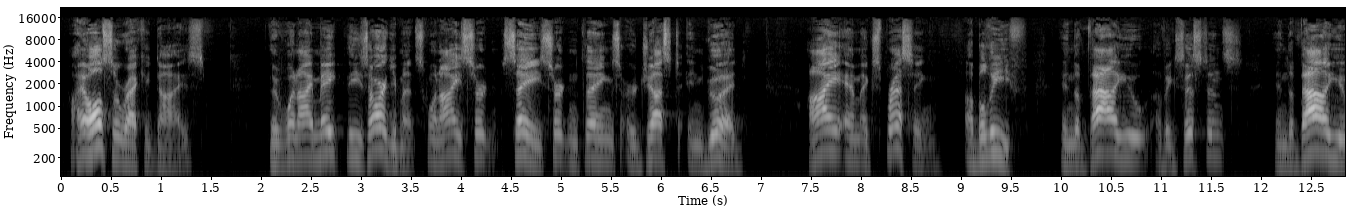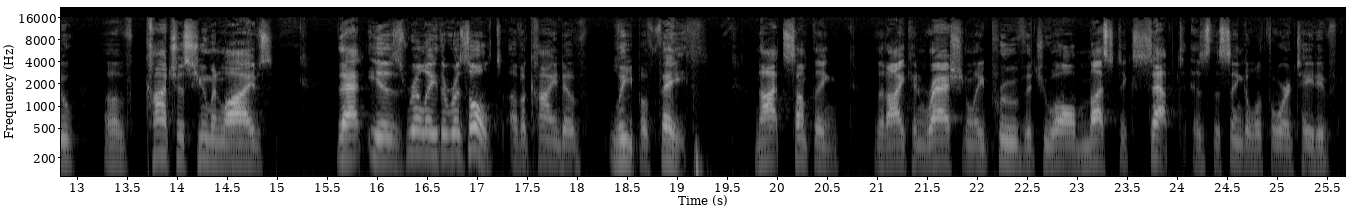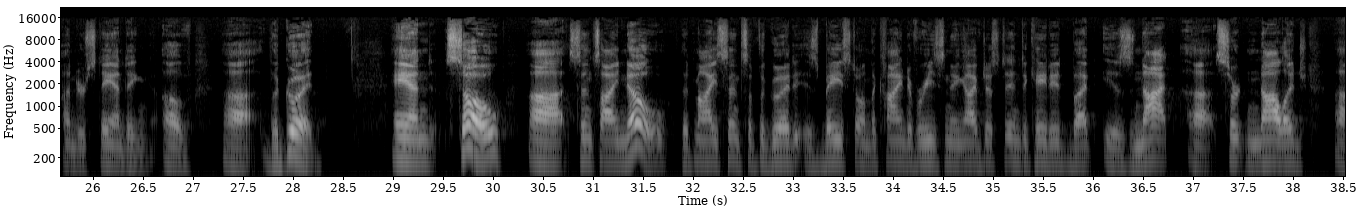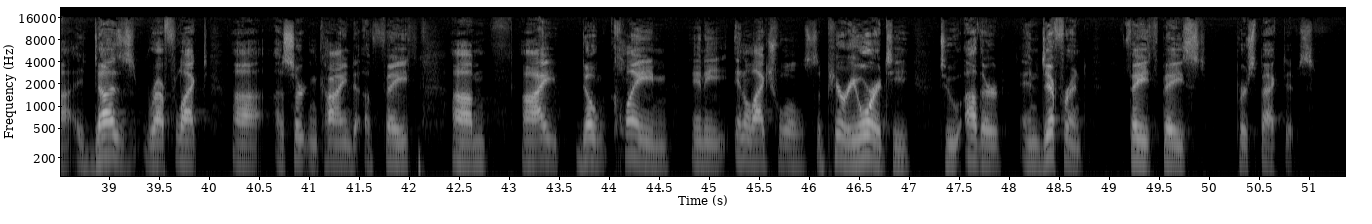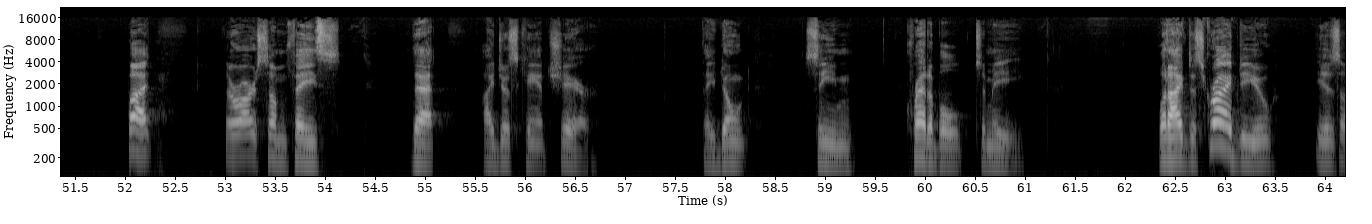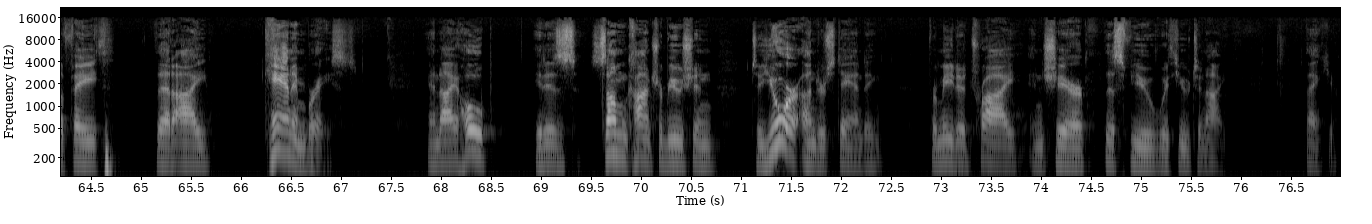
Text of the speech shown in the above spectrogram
I also recognize that when I make these arguments, when I certain, say certain things are just and good, I am expressing a belief in the value of existence, in the value of conscious human lives, that is really the result of a kind of leap of faith, not something that I can rationally prove that you all must accept as the single authoritative understanding of uh, the good. And so, uh, since I know that my sense of the good is based on the kind of reasoning I've just indicated, but is not uh, certain knowledge, uh, it does reflect uh, a certain kind of faith. Um, I don't claim any intellectual superiority to other and different faith based perspectives. But there are some faiths that I just can't share. They don't seem credible to me. What I've described to you is a faith that I can embrace, and I hope it is some contribution to your understanding for me to try and share this view with you tonight. Thank you.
